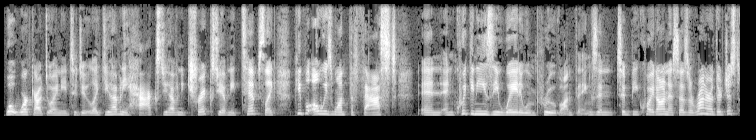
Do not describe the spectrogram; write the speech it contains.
What workout do I need to do? Like, do you have any hacks? Do you have any tricks? Do you have any tips? Like, people always want the fast, and, and quick and easy way to improve on things. And to be quite honest, as a runner, there just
